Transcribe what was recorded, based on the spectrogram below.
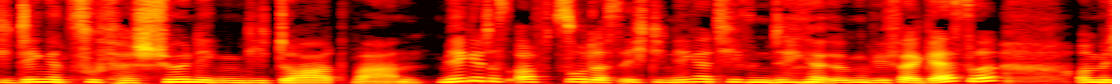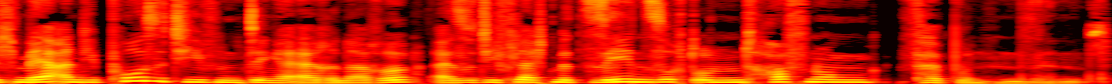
die Dinge zu verschönigen, die dort waren. Mir geht es oft so, dass ich die negativen Dinge irgendwie vergesse und mich mehr an die positiven Dinge erinnere, also die vielleicht mit Sehnsucht und Hoffnung verbunden sind.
